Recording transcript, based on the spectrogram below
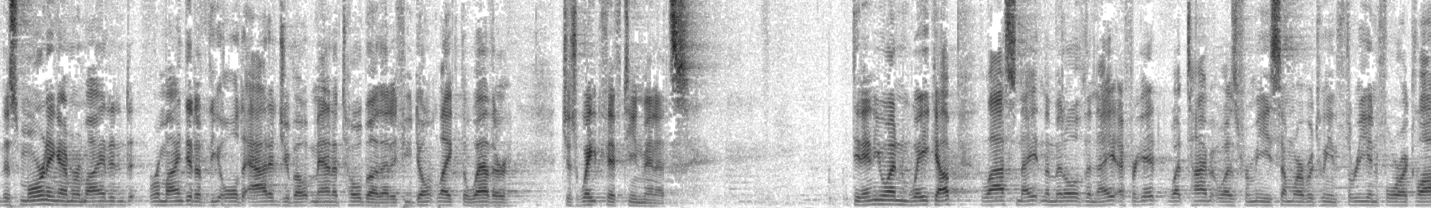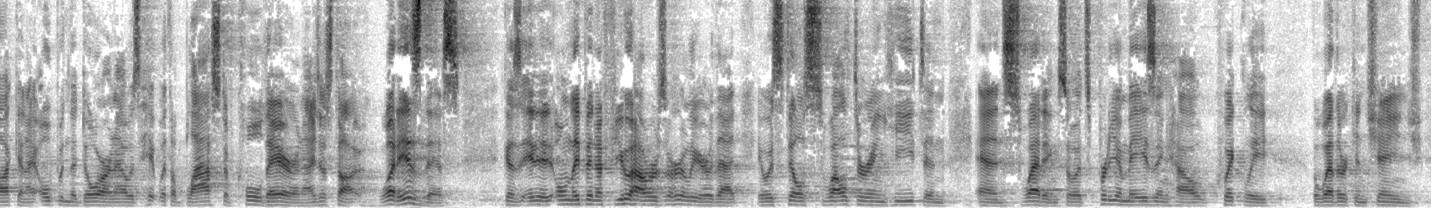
This morning, I'm reminded, reminded of the old adage about Manitoba that if you don't like the weather, just wait 15 minutes. Did anyone wake up last night in the middle of the night? I forget what time it was for me, somewhere between 3 and 4 o'clock, and I opened the door and I was hit with a blast of cold air, and I just thought, what is this? because it had only been a few hours earlier that it was still sweltering heat and, and sweating. So it's pretty amazing how quickly the weather can change.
